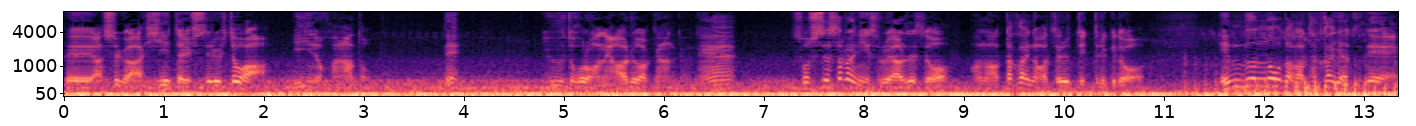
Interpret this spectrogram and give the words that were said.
えー、足が冷えたりしてる人はいいのかなと。ね。いうところがね、あるわけなんだよね。そしてさらにそれあれですよ。あの、暖かいのが当てるって言ってるけど、塩分濃度が高いやつで、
